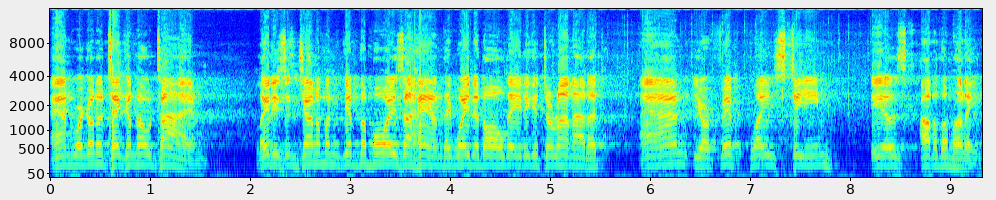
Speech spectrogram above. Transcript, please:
And we're going to take a no time. Ladies and gentlemen, give the boys a hand. They waited all day to get to run at it. And your fifth place team is out of the money.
